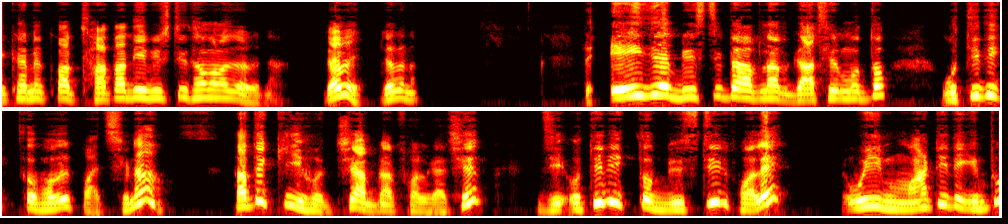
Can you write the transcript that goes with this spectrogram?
এখানে তো আর ছাতা দিয়ে বৃষ্টি থামানো যাবে না। যাবে? যাবে না। এই যে বৃষ্টিটা আপনার গাছের মধ্যে অতিরিক্ত ভাবে পাচ্ছি না, তাতে কি হচ্ছে আপনার ফল গাছের? যে অতিরিক্ত বৃষ্টির ফলে ওই মাটিতে কিন্তু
